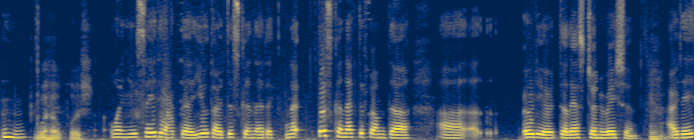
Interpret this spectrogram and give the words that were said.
mhm. will help push when you say that the youth are disconnected disconnected from the uh, earlier the last generation Mhm. are they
